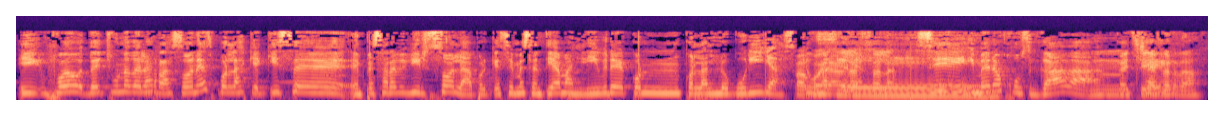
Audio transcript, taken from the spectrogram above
Y fue, de hecho, una de las razones por las que quise empezar a vivir sola, porque así me sentía más libre con, con las locurillas. Para que poder hablar sola. Sí, y menos juzgada. Mm, sí, ¿cachai? es verdad.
